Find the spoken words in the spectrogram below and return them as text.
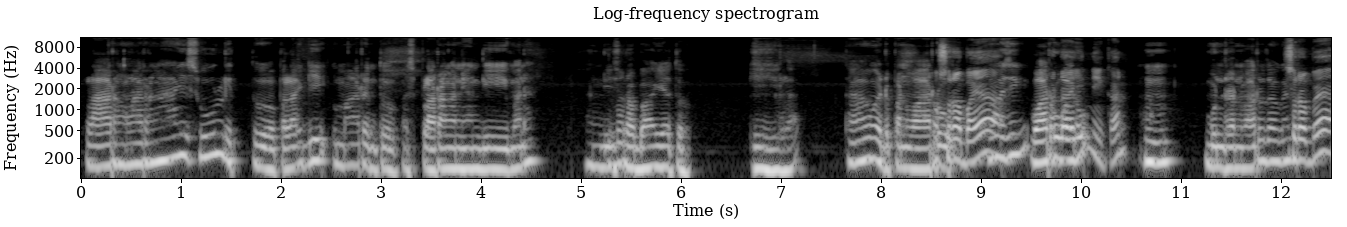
larang-larang aja sulit tuh apalagi kemarin tuh pas pelarangan yang di mana yang di Di mana? Surabaya tuh gila tahu depan waru Oh, Surabaya Tahu nggak sih waru ada waru ini kan. hmm, bundaran waru tau kan Surabaya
